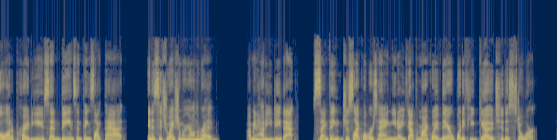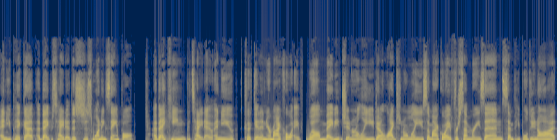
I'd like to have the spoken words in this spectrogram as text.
a lot of produce and beans and things like that in a situation where you're on the road? I mean, how do you do that? Same thing, just like what we're saying. You know, you've got the microwave there. What if you go to the store and you pick up a baked potato? This is just one example a baking potato and you cook it in your microwave. Well, maybe generally you don't like to normally use a microwave for some reason. Some people do not.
